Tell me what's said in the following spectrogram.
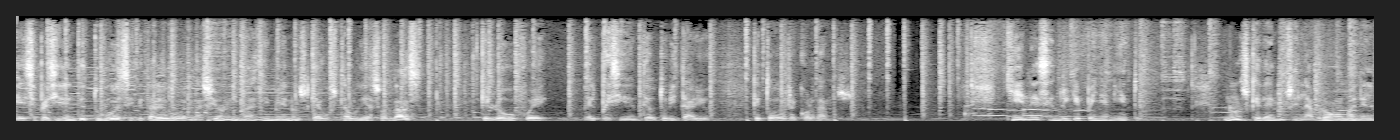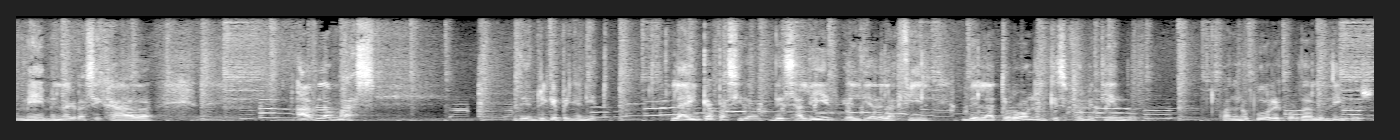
Ese presidente tuvo de secretario de gobernación ni más ni menos que a Gustavo Díaz Ordaz, que luego fue el presidente autoritario que todos recordamos. ¿Quién es Enrique Peña Nieto? No nos quedemos en la broma, en el meme, en la grasejada. Habla más de Enrique Peña Nieto. La incapacidad de salir el día de la fil de la torón en que se fue metiendo cuando no pudo recordar los libros,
